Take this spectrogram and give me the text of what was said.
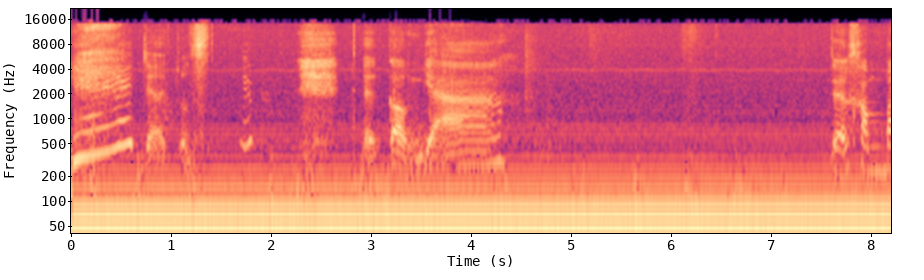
เย้เจอจุดเซฟเจ อกล่องยา เจอคำใบ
